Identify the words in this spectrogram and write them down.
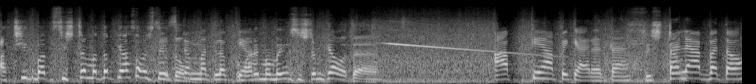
अच्छी बात सिस्टम मतलब क्या समझते हो सिस्टम मतलब क्या? हमारे मुंबई में सिस्टम क्या होता है? आपके यहाँ पे क्या रहता है? सिस्टम पहले आप बताओ।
